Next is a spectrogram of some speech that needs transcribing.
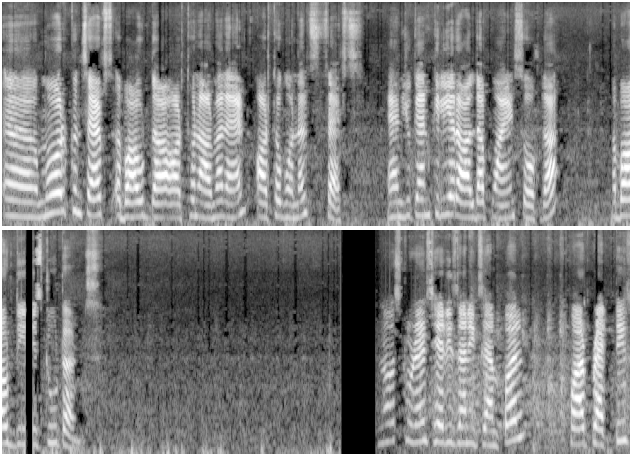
uh, more concepts about the orthonormal and orthogonal sets. And you can clear all the points of the about these two terms. Now students here is an example for practice.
